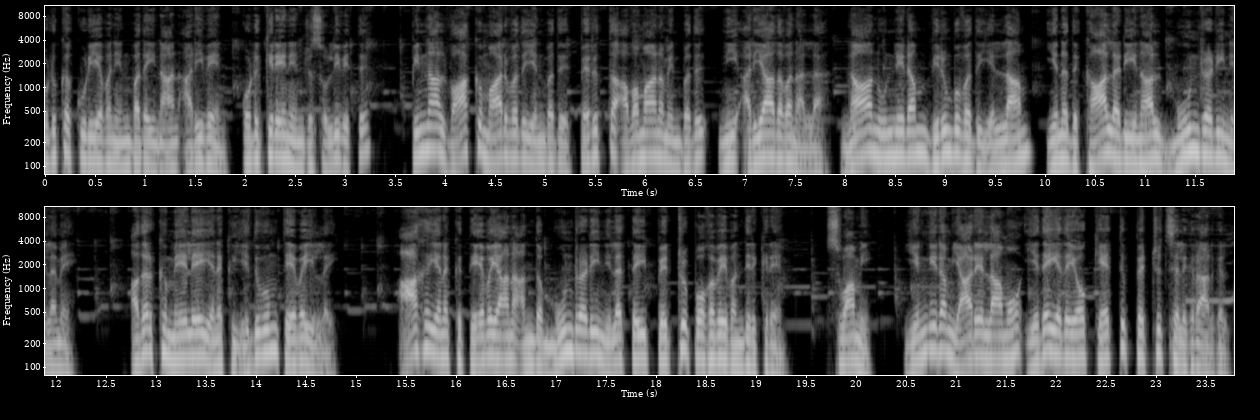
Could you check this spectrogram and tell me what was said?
கொடுக்கக்கூடியவன் என்பதை நான் அறிவேன் கொடுக்கிறேன் என்று சொல்லிவிட்டு பின்னால் வாக்கு மாறுவது என்பது பெருத்த அவமானம் என்பது நீ அறியாதவன் அல்ல. நான் உன்னிடம் விரும்புவது எல்லாம் எனது காலடியினால் மூன்றடி நிலமே. அதற்கு மேலே எனக்கு எதுவும் தேவையில்லை. ஆக எனக்கு தேவையான அந்த மூன்றடி நிலத்தை பெற்று போகவே வந்திருக்கிறேன். சுவாமி என்னிடம் யாரெல்லாமோ எதை எதையோ கேட்டுப் பெற்றுச் செல்கிறார்கள்.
